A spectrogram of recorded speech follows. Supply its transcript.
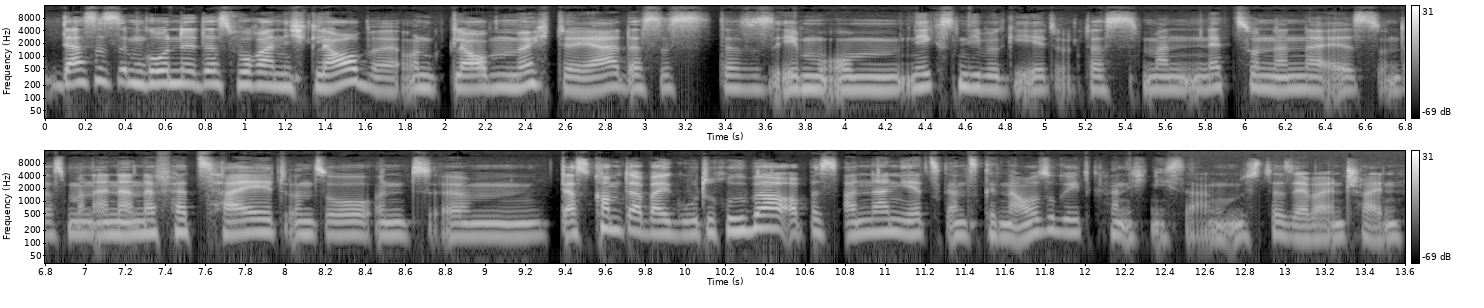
das ist im Grunde das, woran ich glaube und glauben möchte, ja, dass es, dass es eben um Nächstenliebe geht und dass man nett zueinander ist und dass man einander verzeiht und so. Und ähm, das kommt dabei gut rüber. Ob es anderen jetzt ganz genauso geht, kann ich nicht sagen. Müsst ihr selber entscheiden.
